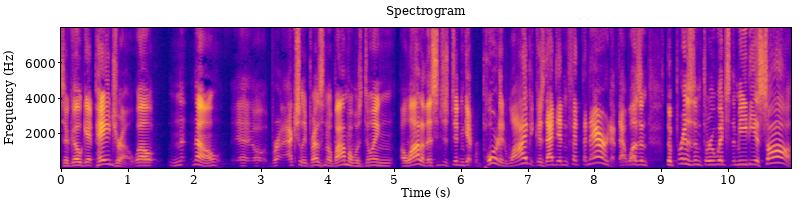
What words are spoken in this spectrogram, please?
to go get Pedro. Well, n- no, uh, actually President Obama was doing a lot of this. It just didn't get reported. Why? Because that didn't fit the narrative. That wasn't the prism through which the media saw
